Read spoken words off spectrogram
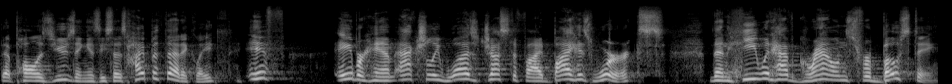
that Paul is using is he says, hypothetically, if Abraham actually was justified by his works, then he would have grounds for boasting.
